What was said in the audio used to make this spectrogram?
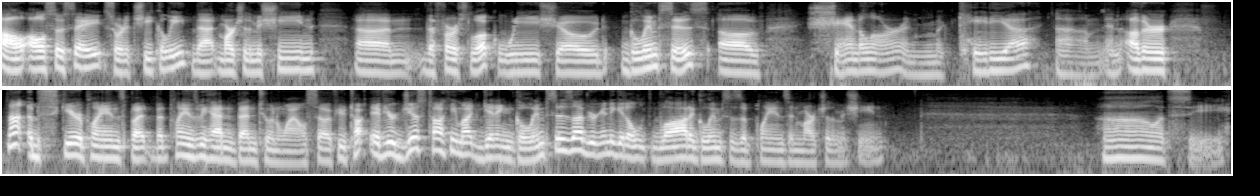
I'll also say, sort of cheekily, that March of the Machine um, the first look, we showed glimpses of Shandalar and Mercadia um, and other not obscure planes, but but planes we hadn't been to in a while. So if you talk, if you're just talking about getting glimpses of, you're going to get a lot of glimpses of planes in March of the Machine. Uh, let's see.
